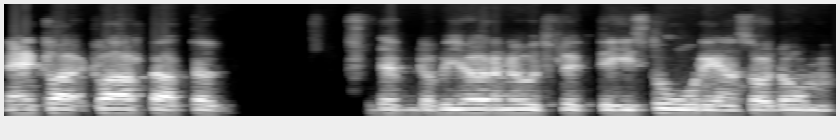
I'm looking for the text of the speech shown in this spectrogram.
men klar, klart att eh, då vi gör en utflykt i historien så de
